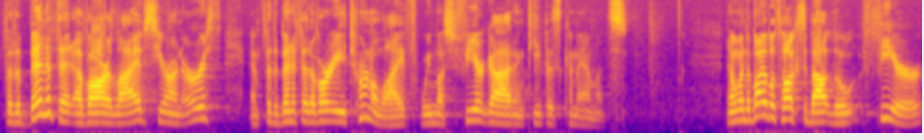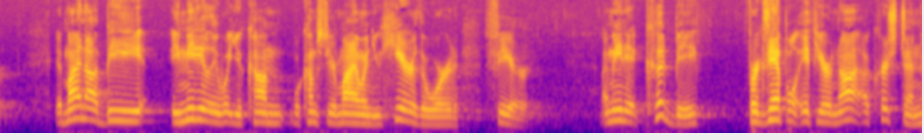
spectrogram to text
For the benefit of our lives here on earth and for the benefit of our eternal life, we must fear God and keep his commandments. Now, when the Bible talks about the fear, it might not be immediately what, you come, what comes to your mind when you hear the word fear. I mean, it could be. For example, if you're not a Christian,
